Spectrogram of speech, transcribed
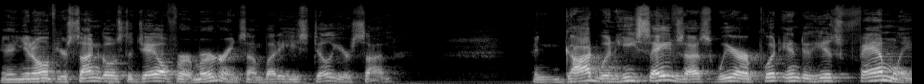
And you know, if your son goes to jail for murdering somebody, he's still your son. And God, when He saves us, we are put into His family.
